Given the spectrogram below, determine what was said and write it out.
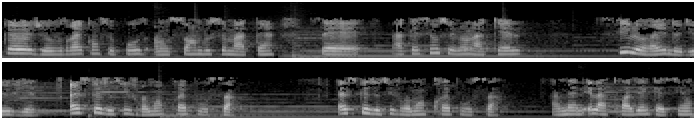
que je voudrais qu'on se pose ensemble ce matin, c'est la question selon laquelle, si le règne de Dieu vient, est-ce que je suis vraiment prêt pour ça? Est-ce que je suis vraiment prêt pour ça? Amen. Et la troisième question,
